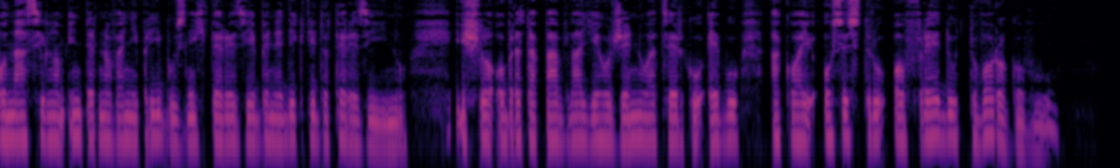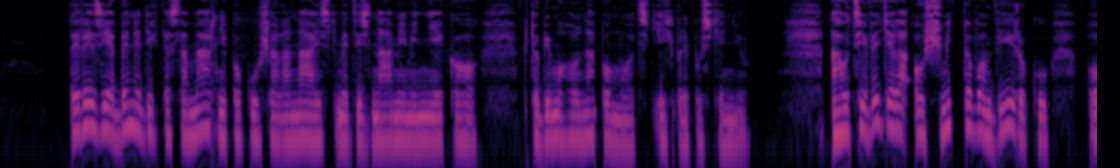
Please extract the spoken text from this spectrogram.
o násilnom internovaní príbuzných Terezie Benedikty do Terezínu. Išlo o brata Pavla, jeho ženu a cerku Evu, ako aj o sestru Ofrédu Tvorogovú. Terezia Benedikta sa márne pokúšala nájsť medzi známymi niekoho, kto by mohol napomôcť ich prepusteniu. A hoci vedela o Šmitovom výroku o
